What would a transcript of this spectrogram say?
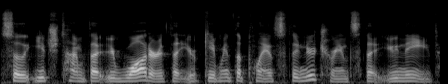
So each time that you water, that you're giving the plants the nutrients that you need.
